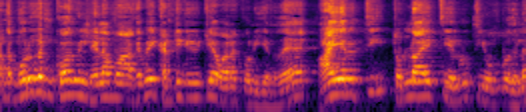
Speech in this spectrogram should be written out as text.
அந்த முருகன் கோவில் நிலமாகவே கண்டினியூட்டியாக வரக்கூடியது ஆயிரத்தி தொள்ளாயிரத்தி எழுபத்தி ஒன்பதுல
